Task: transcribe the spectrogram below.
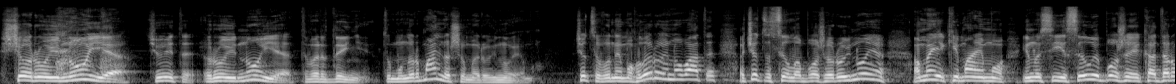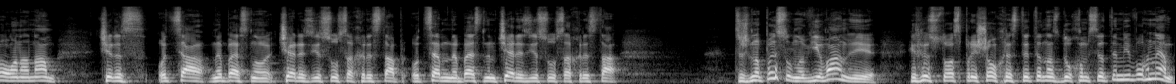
що руйнує, чуєте, руйнує твердині. Тому нормально, що ми руйнуємо. Що це вони могли руйнувати? А що це сила Божа руйнує? А ми, які маємо і носії сили Божої, яка дарована нам через Отця Небесного, через Ісуса Христа, Отцем Небесним через Ісуса Христа. Це ж написано в Євангелії, Христос прийшов хрестити нас Духом Святим і вогнем.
